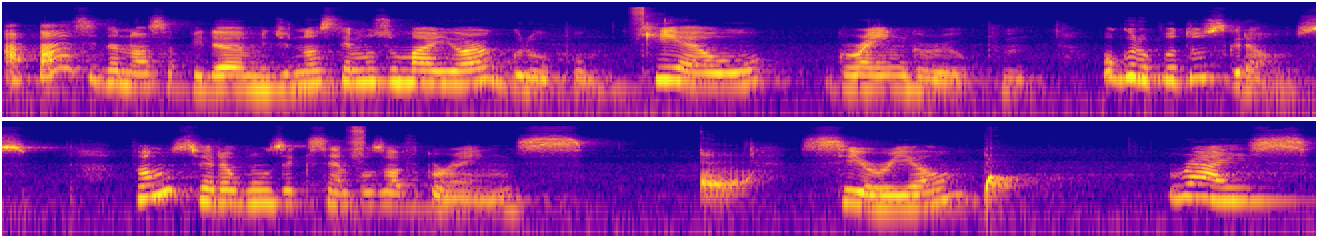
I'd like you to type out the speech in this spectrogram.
A base da nossa pirâmide, nós temos o maior grupo, que é o Grain Group, o grupo dos grãos. Vamos ver alguns examples of grains. Cereal, rice,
